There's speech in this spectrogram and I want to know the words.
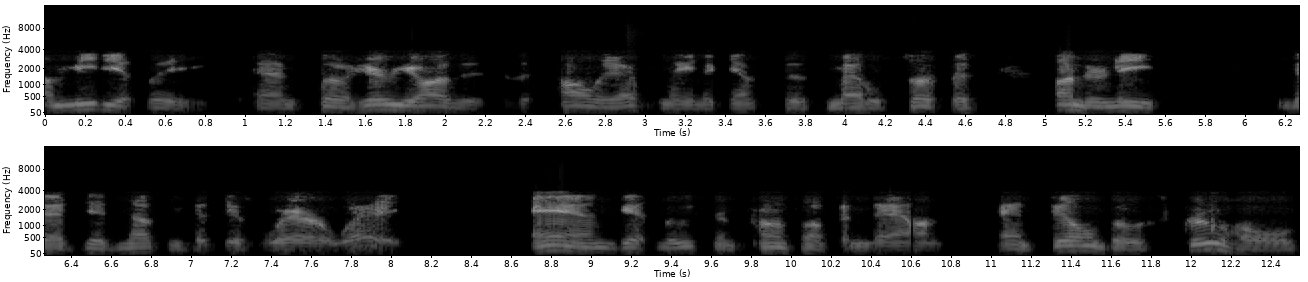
immediately, and so here you are, this, this polyethylene against this metal surface underneath that did nothing but just wear away and get loose and pump up and down and fill those screw holes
